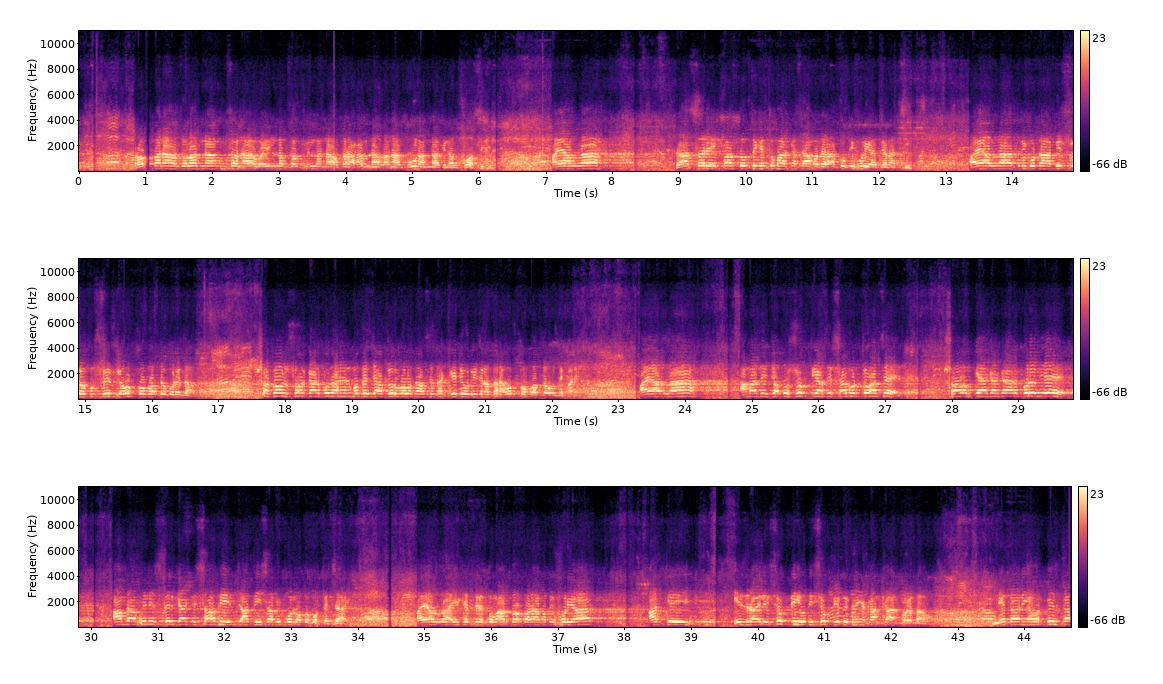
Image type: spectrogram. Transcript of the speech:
ربنا ظلمنا أنفسنا وإن لم تغفر لنا وترحمنا لنكونن من الخاسرين يا الله প্রান্তর থেকে তোমার কাছে আমাদের জানাচ্ছি। আল্লাহ, তুমি গোটা বিশ্ব মুসলিমকে করে সকল সরকার প্রধানের মধ্যে যা দুর্বলতা আছে তা কেটে উঠে যেন তারা ঐক্যবদ্ধ হতে পারে। আয় আল্লাহ, আমাদের যত শক্তি আছে, সামর্থ্য আছে, সবকে একাকার করে দিয়ে আমরা ফিলিস্তিনকে একটি স্বাধীন জাতি হিসাবে পরিণত করতে চাই। আয় আল্লাহ, এক্ষেত্রে তোমার দরবারে আমাদের ফরিয়াদ আজকে ইসরায়েলি শক্তি ইহুদি শক্তি তুমি ভেঙে কান কান করে দাও। নেতা নিয়ে আমার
